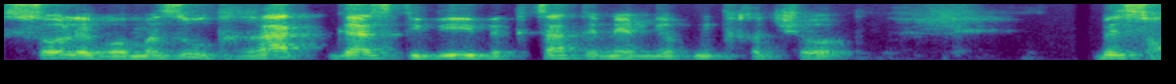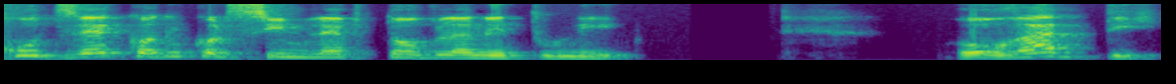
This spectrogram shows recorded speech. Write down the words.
סולר או מזוט, רק גז טבעי וקצת אנרגיות מתחדשות. בזכות זה קודם כל שים לב טוב לנתונים. הורדתי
